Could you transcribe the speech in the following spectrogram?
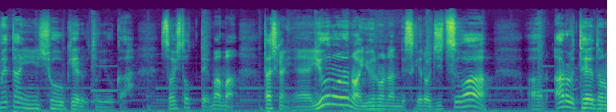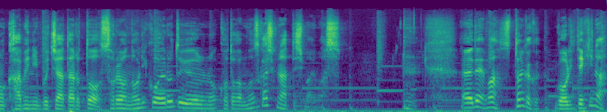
冷たい印象を受けるというか。そういう人ってまあまあ確かに、ね、有能なのは有能なんですけど実はある程度の壁にぶち当たるとそれを乗り越えるということが難しくなってしまいます。うん、でまあとにかく合理的な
